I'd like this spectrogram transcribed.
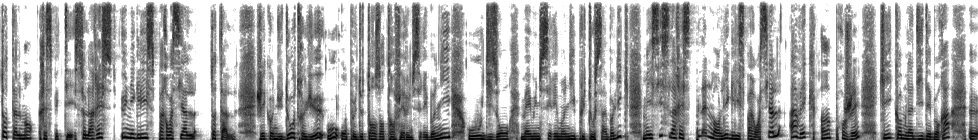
totalement respecté. Cela reste une église paroissiale Total. J'ai connu d'autres lieux où on peut de temps en temps faire une cérémonie, ou disons même une cérémonie plutôt symbolique, mais ici cela reste pleinement l'église paroissiale avec un projet qui, comme l'a dit Déborah, euh,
